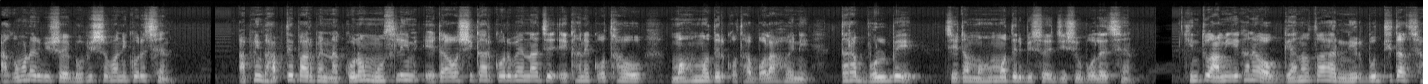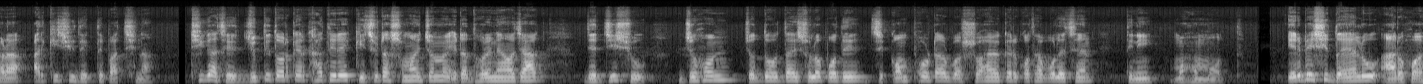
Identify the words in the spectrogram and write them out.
আগমনের বিষয়ে ভবিষ্যবাণী করেছেন। আপনি ভাবতে পারবেন না, কোনো মুসলিম এটা অস্বীকার করবে না যে এখানে কোথাও মোহাম্মদের কথা বলা হয়নি। তারা বলবে যে এটা মোহাম্মদের বিষয়ে যিশু বলেছেন। কিন্তু আমি এখানে অজ্ঞানতা আর নির্বুদ্ধিতা ছাড়া আর কিছুই দেখতে পাচ্ছি না। ঠিক আছে যুক্তিতর্কের খাতিরে কিছুটা সময়ের জন্য এটা ধরে নেওয়া যাক যে যিশু যখন চোদ্দ অধ্যায় ষোলো পদে যে কমফোর্টার বা সহায়কের কথা বলেছেন, তিনি মোহাম্মদ। এর বেশি দয়ালু আর হওয়া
